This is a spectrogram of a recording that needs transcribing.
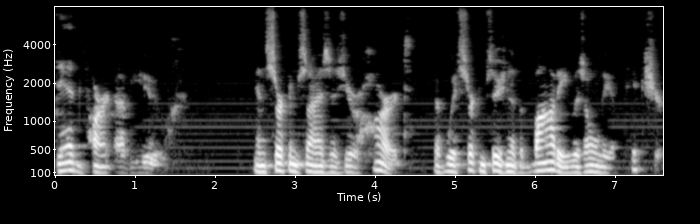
dead part of you and circumcises your heart, of which circumcision of the body was only a picture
